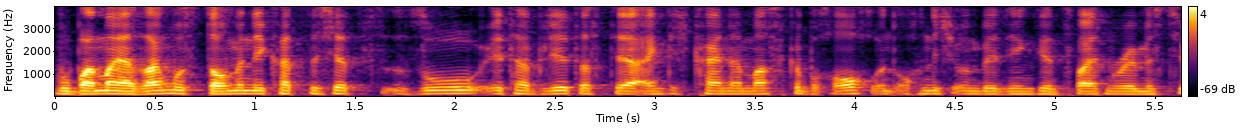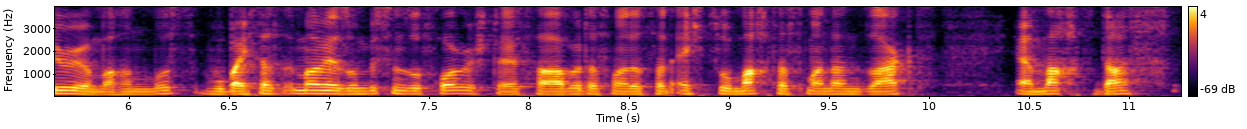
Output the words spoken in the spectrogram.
Wobei man ja sagen muss, Dominik hat sich jetzt so etabliert, dass der eigentlich keine Maske braucht und auch nicht unbedingt den zweiten Rey Mysterio machen muss. Wobei ich das immer mehr so ein bisschen so vorgestellt habe, dass man das dann echt so macht, dass man dann sagt, er macht das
